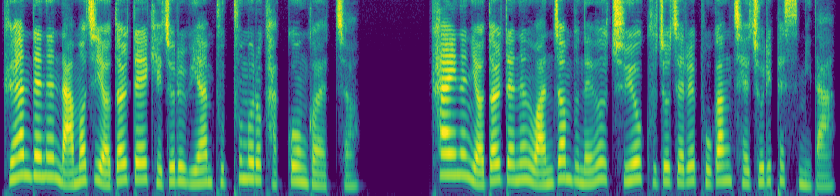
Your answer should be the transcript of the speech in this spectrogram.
그 한 대는 나머지 8대의 개조를 위한 부품으로 갖고 온 거였죠. 카이는 8대는 완전 분해 후 주요 구조재를 보강 재조립했습니다.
